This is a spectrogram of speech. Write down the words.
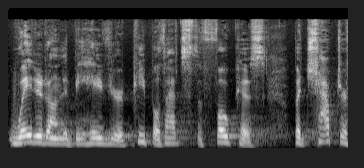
weighted on the behavior of people. That's the focus. But chapter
